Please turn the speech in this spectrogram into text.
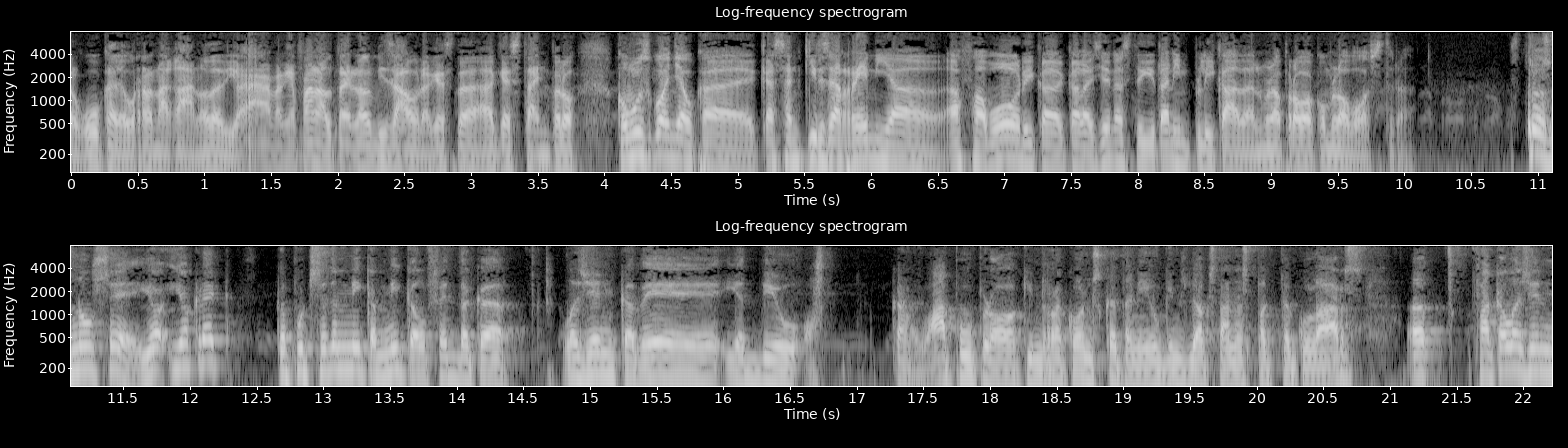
algú que deu renegar, no? De dir, ah, perquè fan el tren al Bisaure aquesta, aquest any. Però com us guanyeu que, que Sant Quirze remi a, a favor i que, que la gent estigui tan implicada en una prova com la vostra? Ostres, no ho sé. Jo, jo crec que potser de mica en mica el fet de que la gent que ve i et diu que guapo, però quins racons que teniu, quins llocs tan espectaculars, eh, fa que la gent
